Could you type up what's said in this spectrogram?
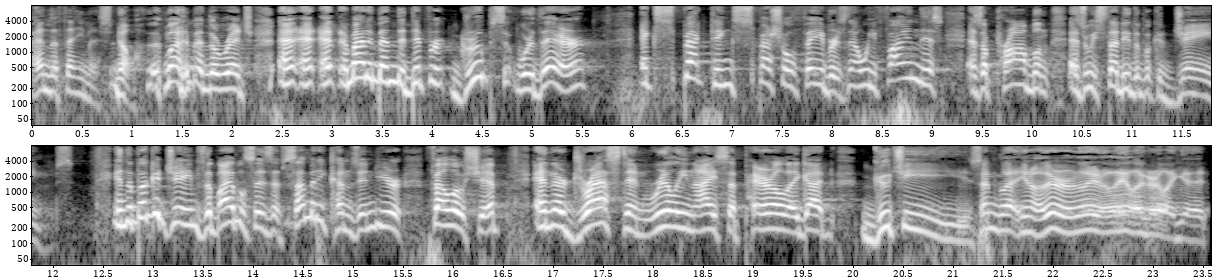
and the famous. No, it might have been the rich. And, and, and there might have been the different groups that were there expecting special favors. Now, we find this as a problem as we study the book of James. In the book of James, the Bible says if somebody comes into your fellowship and they're dressed in really nice apparel, they got Gucci sunglasses, you know, they, they look really good.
